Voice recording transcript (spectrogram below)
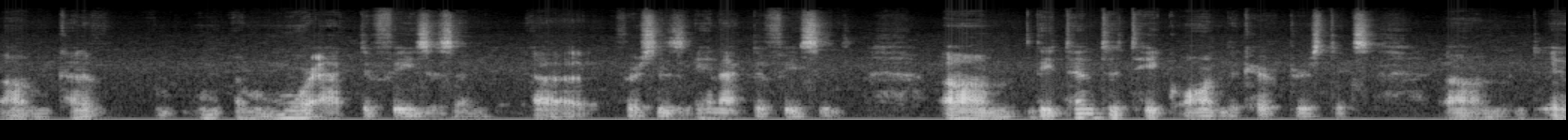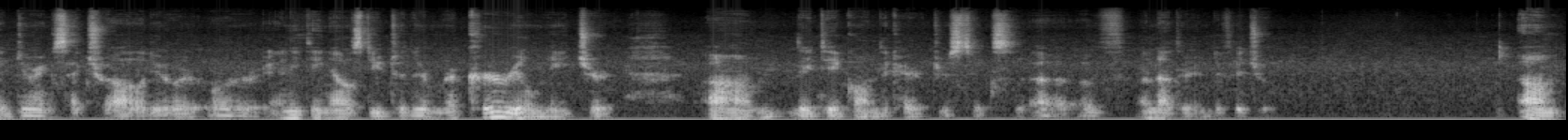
um, kind of more active phases and uh, versus inactive phases. Um, they tend to take on the characteristics during sexuality or, or anything else due to their mercurial nature um, they take on the characteristics uh, of another individual, um,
